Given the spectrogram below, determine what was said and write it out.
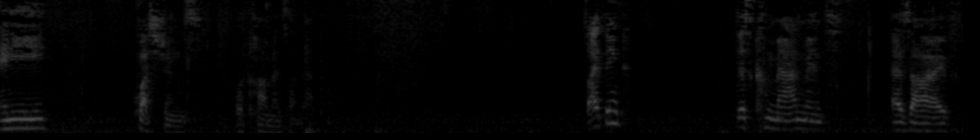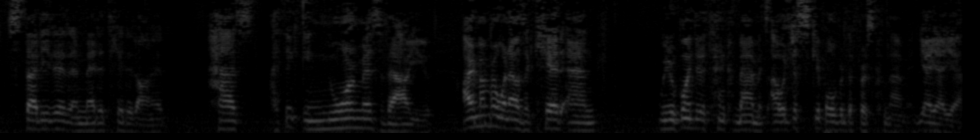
Any questions or comments on that? So I think this commandment, as I've studied it and meditated on it, has, I think, enormous value. I remember when I was a kid and we were going through the Ten Commandments, I would just skip over the first commandment. Yeah, yeah, yeah.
